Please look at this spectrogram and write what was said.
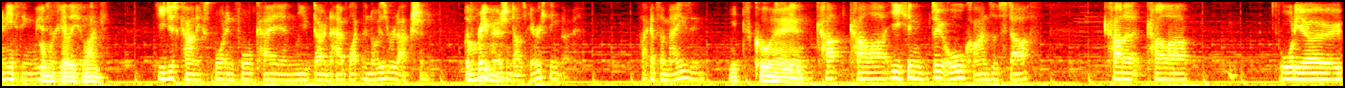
anything with. Almost really, everything. like you just can't export in 4K and you don't have like the noise reduction. The free Oh. version does everything though. Like it's amazing. It's cool. You can cut color. You can do all kinds of stuff. Cut it, color, audio,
